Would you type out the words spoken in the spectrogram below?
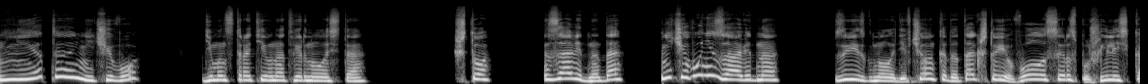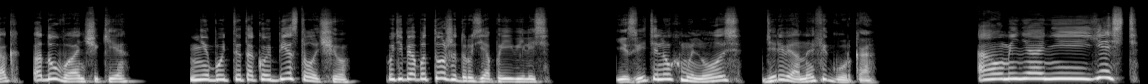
«Нет, ничего», — демонстративно отвернулась та. «Что, завидно, да? Ничего не завидно!» Взвизгнула девчонка, да так, что ее волосы распушились, как одуванчики. «Не будь ты такой бестолочью, у тебя бы тоже друзья появились». Язвительно ухмыльнулась деревянная фигурка. «А у меня они есть»,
